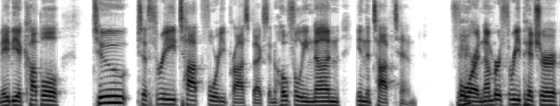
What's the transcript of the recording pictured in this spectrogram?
maybe a couple, two to three top 40 prospects, and hopefully none in the top 10 for mm-hmm. a number three pitcher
